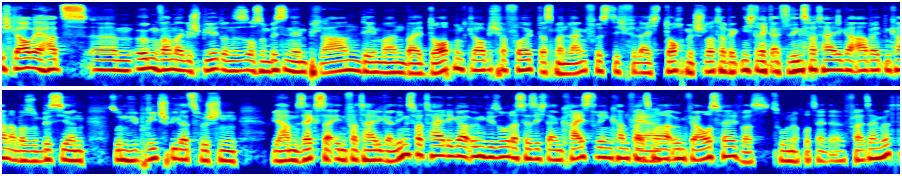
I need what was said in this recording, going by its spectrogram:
Ich glaube, er hat es ähm, irgendwann mal gespielt und es ist auch so ein bisschen den Plan, den man bei Dortmund, glaube ich, verfolgt, dass man langfristig vielleicht doch mit Schlotterbeck nicht direkt als Linksverteidiger arbeiten kann, aber so ein bisschen so ein Hybridspieler zwischen, wir haben Sechser, Innenverteidiger, Linksverteidiger, irgendwie so, dass er sich da im Kreis drehen kann, falls Ja. mal irgendwer ausfällt, was zu 100% der Fall sein wird.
